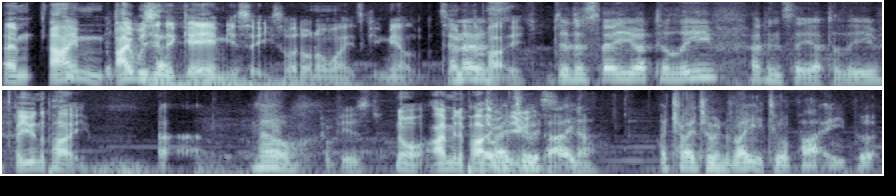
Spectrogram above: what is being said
Um, I'm. I was in a game, you see, so I don't know why it's kicked me out. So I'm in the party. Did it say you had to leave? I didn't say you had to leave. Are you in the party? No, Confused. No, I'm in a party Tried with you. you party now. I tried to invite you to a party, but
